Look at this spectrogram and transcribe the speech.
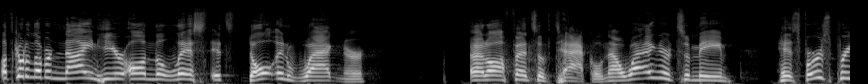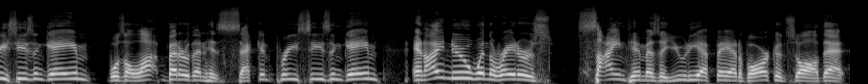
Let's go to number nine here on the list. It's Dalton Wagner at offensive tackle. Now, Wagner, to me, his first preseason game was a lot better than his second preseason game. And I knew when the Raiders signed him as a UDFA out of Arkansas that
